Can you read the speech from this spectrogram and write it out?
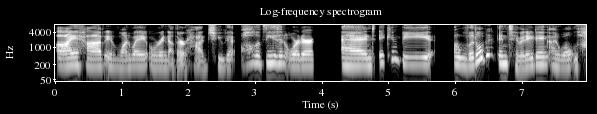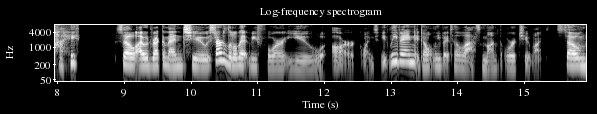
I have, in one way or another, had to get all of these in order, and it can be a little bit intimidating. I won't lie. So I would recommend to start a little bit before you are going to be leaving. Don't leave it to the last month or two months. So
